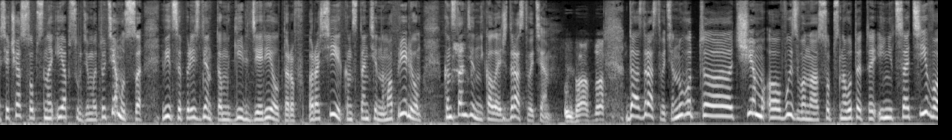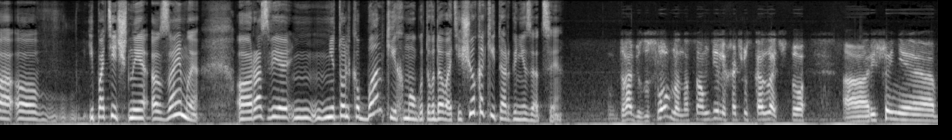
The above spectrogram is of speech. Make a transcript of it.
сейчас, собственно, и обсудим эту тему с вице-президентом гильдии риэлторов России Константином Апрелевым. Константин Николаевич, здравствуйте. Да, здравствуйте. Да, здравствуйте. Ну вот чем вызвана, собственно, вот эта инициатива ипотечные займы? Разве не только банки их могут выдавать, еще какие-то организации? Да, безусловно. На самом деле хочу сказать, что э, решение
